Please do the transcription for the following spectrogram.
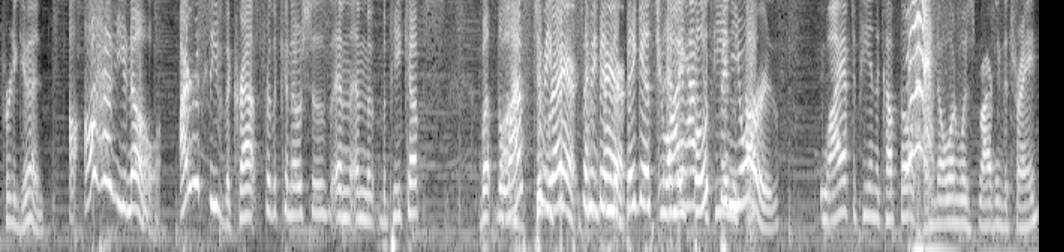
pretty good I- I'll have you know, I received the crap for the Kenosha's and and the, the P but the Well, last two be fair- wrecks have be been fair, the biggest, do and I they've both been the cup? yours. do I have to pee in the cup though Yes! no one was driving the train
